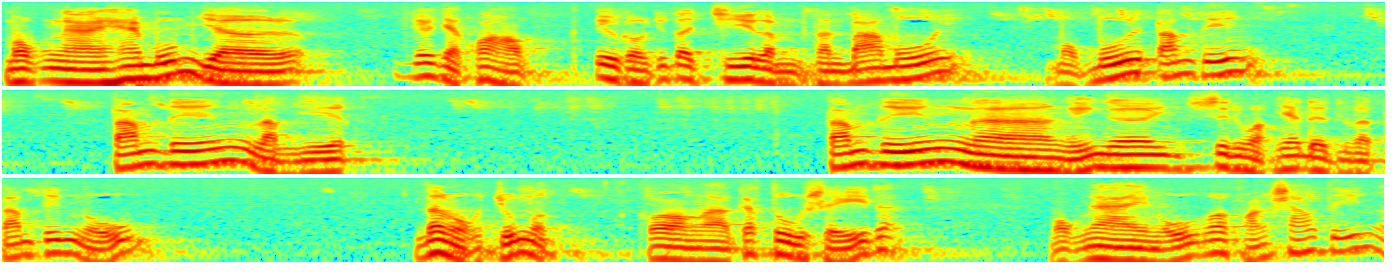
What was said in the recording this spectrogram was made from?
Một ngày 24 giờ, các nhà khoa học yêu cầu chúng ta chia làm thành ba muối. Một muối 8 tiếng. 8 tiếng làm việc. 8 tiếng uh, nghỉ ngơi sinh hoạt gia đình và 8 tiếng ngủ. Đó là một chuẩn mực còn uh, các tu sĩ đó một ngày ngủ có khoảng 6 tiếng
